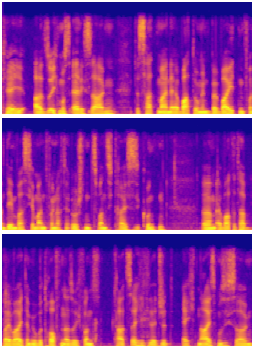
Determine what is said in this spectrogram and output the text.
Okay, also ich muss ehrlich sagen, das hat meine Erwartungen bei weitem von dem, was ich am Anfang nach den ersten 20, 30 Sekunden ähm, erwartet habe, bei weitem übertroffen. Also ich fand es tatsächlich legit echt nice, muss ich sagen.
